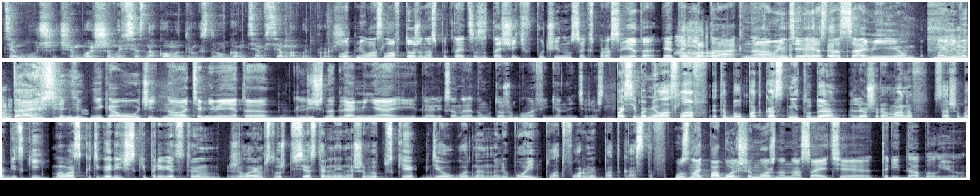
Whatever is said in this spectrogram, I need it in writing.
тем лучше. Чем больше мы все знакомы друг с другом, тем всем нам будет проще. Вот Милослав тоже нас пытается затащить в пучину секс-просвета. Это не так. Нам интересно самим. Мы не пытаемся ни- никого учить. Но, тем не менее, это лично для меня и для Александра, я думаю, тоже было офигенно интересно. Спасибо, Милослав. Это был подкаст «Не туда». Леша Романов, Саша Бабицкий. Мы вас категорически приветствуем. Желаем слушать все остальные наши выпуски где угодно на любой платформе подкастов. Узнать побольше можно на сайте 3W.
